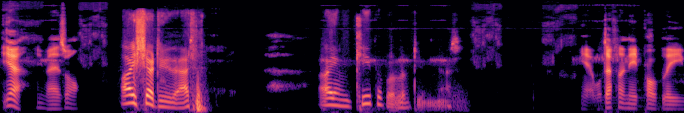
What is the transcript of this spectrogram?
yeah, you may as well. I shall do that. I am capable of doing that. Yeah, we'll definitely need probably,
